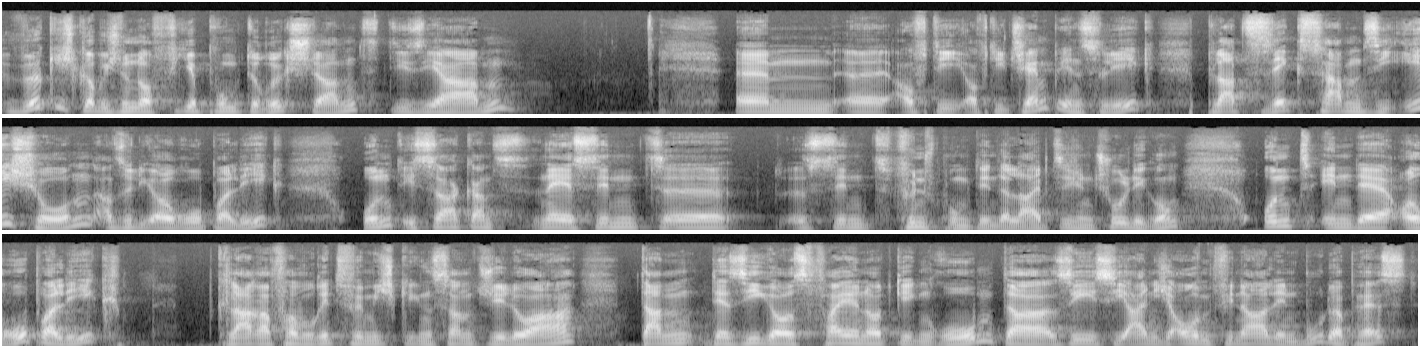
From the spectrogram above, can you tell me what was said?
wirklich, glaube ich, nur noch vier Punkte Rückstand, die sie haben. ähm, äh, auf, die, auf die Champions League. Platz 6 haben sie eh schon, also die Europa League. Und ich sage ganz, nee, es sind, äh, es sind fünf Punkte in der Leipzig, Entschuldigung. Und in der Europa League klarer Favorit für mich gegen St. Gilloise. Dann der Sieger aus Feyenoord gegen Rom. Da sehe ich sie eigentlich auch im Finale in Budapest.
